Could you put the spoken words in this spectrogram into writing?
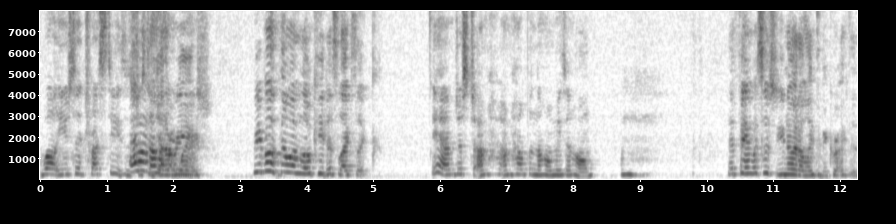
Well, you said trustees. It's I just don't a know how to read. word. We both know I'm low key dyslexic. Yeah, I'm just I'm I'm helping the homies at home. The famous, you know, I don't like to be corrected.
